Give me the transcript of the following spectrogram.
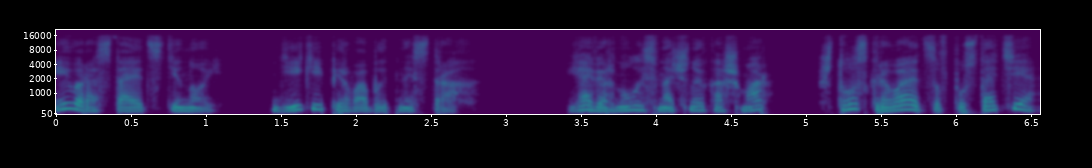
и вырастает стеной. Дикий первобытный страх. Я вернулась в ночной кошмар. Что скрывается в пустоте?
